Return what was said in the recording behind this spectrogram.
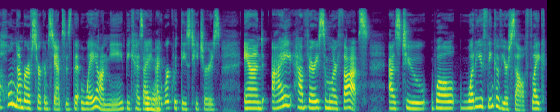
whole number of circumstances that weigh on me because mm-hmm. I, I work with these teachers and i have very similar thoughts as to, well, what do you think of yourself? Like,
